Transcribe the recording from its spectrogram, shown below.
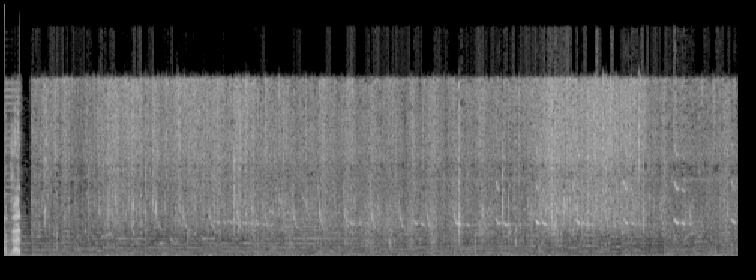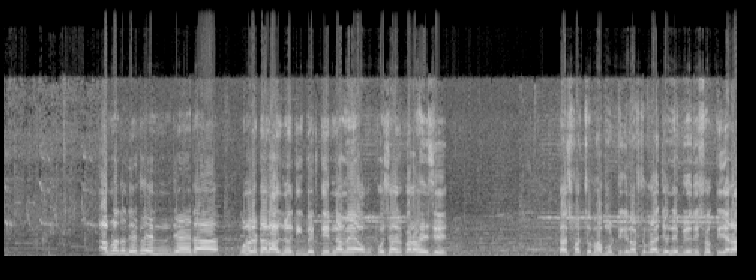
আকার আপনারা তো দেখলেন যে এটা কোনো একটা রাজনৈতিক ব্যক্তির নামে অপপ্রচার করা হয়েছে। তার স্বচ্ছ ভাবমূর্তিকে নষ্ট করার জন্য বিরোধী শক্তি যারা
